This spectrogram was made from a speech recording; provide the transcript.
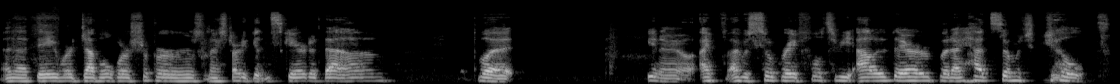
and that they were devil worshippers, and I started getting scared of them. But you know, I I was so grateful to be out of there, but I had so much guilt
